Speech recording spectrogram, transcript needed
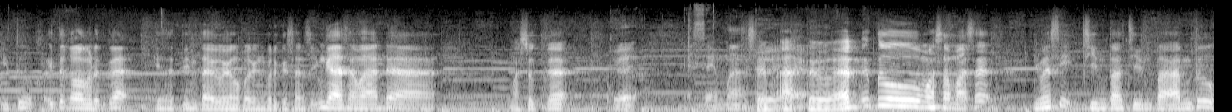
Itu itu kalau menurut gua kisah cinta gue yang paling berkesan sih. Enggak sama ada. Masuk ke ke SMA tuh SMA ya. tuh kan itu masa-masa gimana sih cinta-cintaan tuh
